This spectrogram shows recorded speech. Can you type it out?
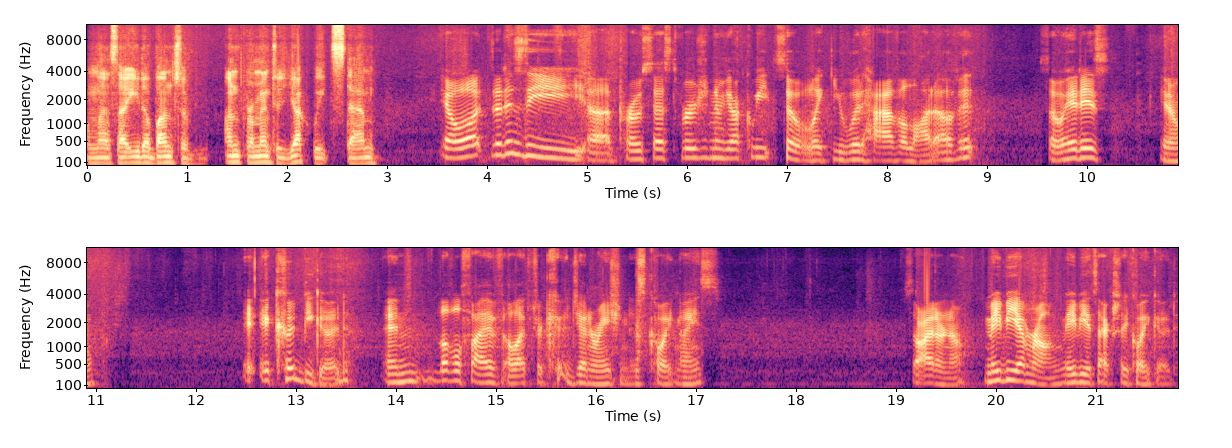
Unless I eat a bunch of unfermented yuckwheat stem. Yeah, well, that is the uh, processed version of yuckwheat, so like you would have a lot of it. So it is, you know, it, it could be good, and level five electric generation is quite nice. So I don't know. Maybe I'm wrong. Maybe it's actually quite good.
